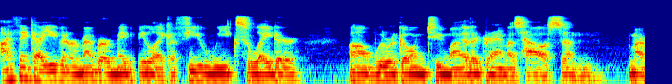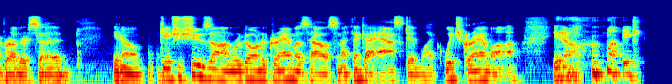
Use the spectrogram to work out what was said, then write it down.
I think I even remember maybe like a few weeks later, um, we were going to my other grandma's house, and my brother said, you know, get your shoes on. We're going to grandma's house. And I think I asked him, like, which grandma? You know, like,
